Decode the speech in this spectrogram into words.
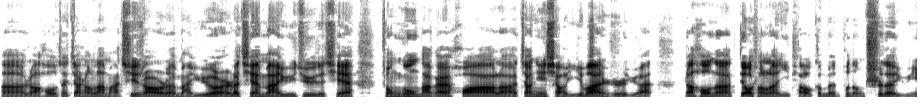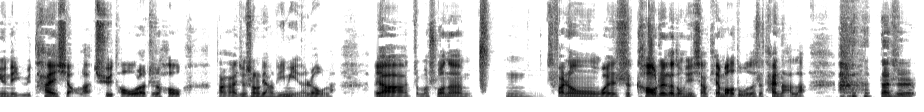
呃，然后再加上乱码七糟的买鱼饵的钱、买渔具的钱，总共大概花了将近小一万日元。然后呢，钓上了一条根本不能吃的鱼，因为那鱼太小了，去头了之后。大概就剩两厘米的肉了，哎呀，怎么说呢？嗯，反正我是靠这个东西想填饱肚子是太难了，但是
